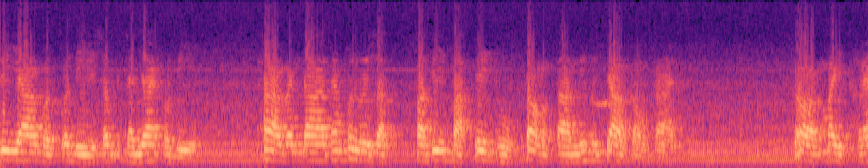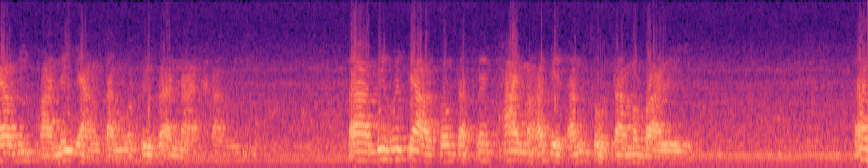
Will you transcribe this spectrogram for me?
วิยาบทก็ดีสัมปชัญญะก็ดี ถ้าบรรดาท่านผู้บริษัทปฏิบัติได้ถูกต้องตามที่พระเจ้าต้องการ ก็ไม่แคล้วนิพพานได้อย่างต่ำก็คือพระอนาคามีตามที่พระเจ้าทรงตรัสในท้ายมหาเดชฐานสูตรตามบาลีท่าน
